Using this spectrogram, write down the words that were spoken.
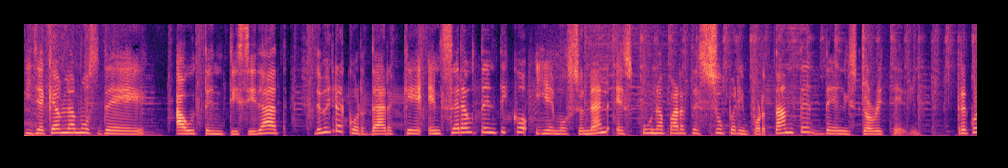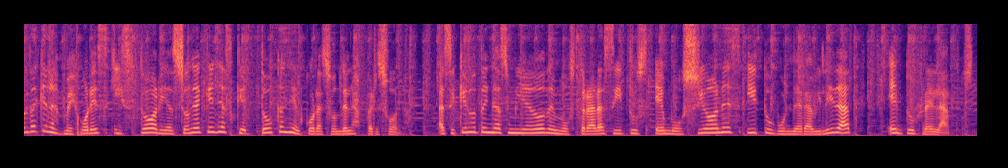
Y ya que hablamos de autenticidad, debes recordar que el ser auténtico y emocional es una parte súper importante del storytelling. Recuerda que las mejores historias son aquellas que tocan el corazón de las personas, así que no tengas miedo de mostrar así tus emociones y tu vulnerabilidad en tus relatos.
